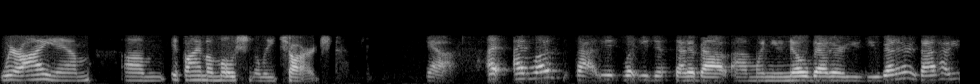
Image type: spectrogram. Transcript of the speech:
where I am um, if I'm emotionally charged. Yeah. I, I love that what you just said about um, when you know better, you do better. Is that how you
